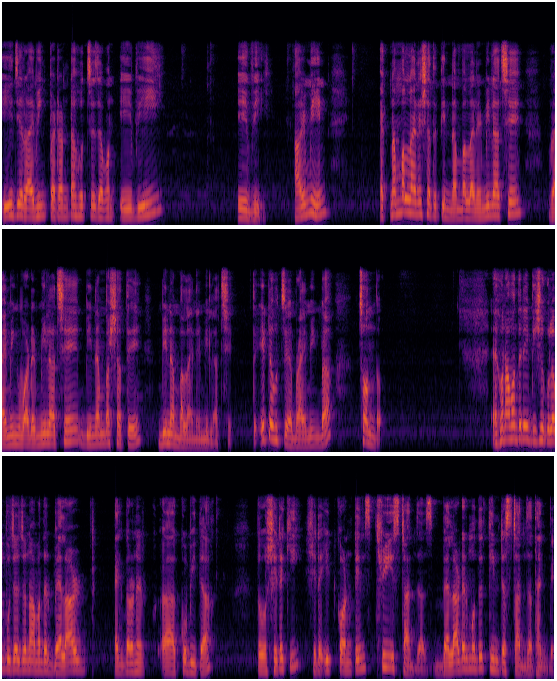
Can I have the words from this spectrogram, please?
এই যে রাইমিং প্যাটার্নটা হচ্ছে যেমন A B A B I mean এক নাম্বার লাইনের সাথে তিন নাম্বার লাইনের মিল আছে রাইমিং ওয়ার্ডের মিল আছে বি নাম্বার সাথে বি নাম্বার লাইনের মিল আছে। তো এটা হচ্ছে রাইমিং বা ছন্দ। এখন আমাদের এই বিষয়গুলো বোঝার জন্য আমাদের ব্যালার্ড এক ধরনের কবিতা। তো সেটা কি? সেটা ইট কন্টেন্স থ্রি স্টানজাস ব্যালার্ডের মধ্যে তিনটা স্টানজা থাকবে।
